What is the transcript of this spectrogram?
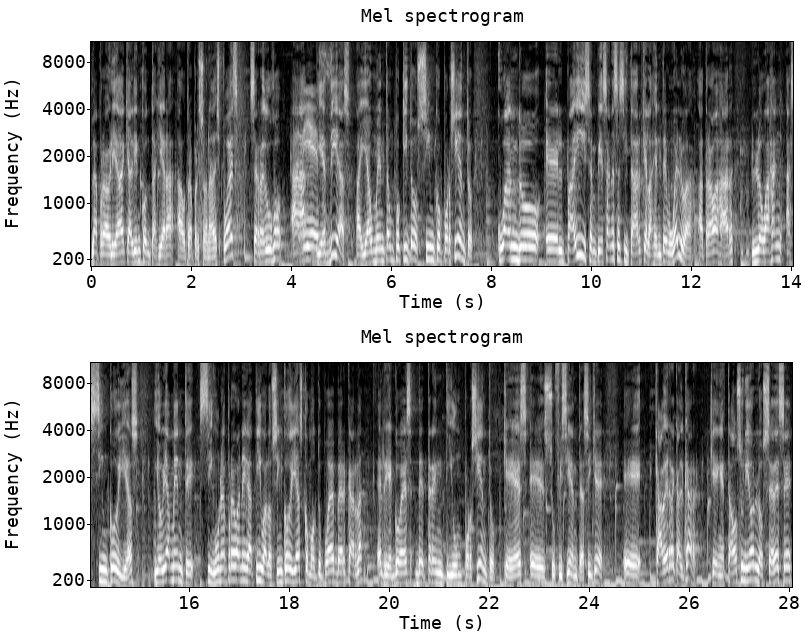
la probabilidad de que alguien contagiara a otra persona. Después se redujo a 10 días. Ahí aumenta un poquito, 5%. Cuando el país empieza a necesitar que la gente vuelva a trabajar, lo bajan a cinco días y obviamente sin una prueba negativa a los cinco días, como tú puedes ver, Carla, el riesgo es de 31%, que es eh, suficiente. Así que eh, cabe recalcar que en Estados Unidos los CDC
